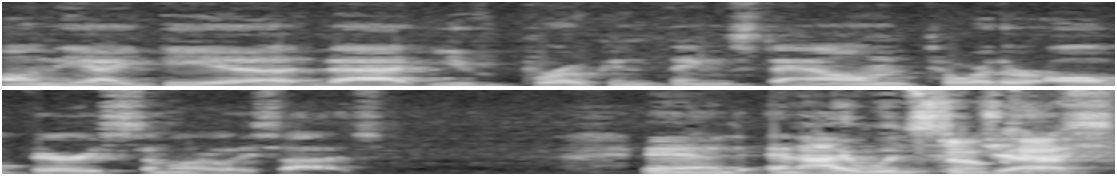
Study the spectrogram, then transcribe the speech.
on the idea that you've broken things down to where they're all very similarly sized. And and I would suggest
